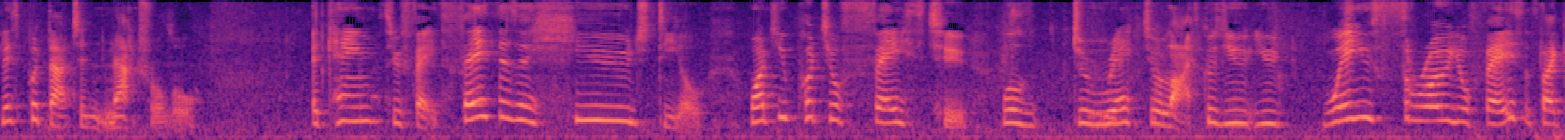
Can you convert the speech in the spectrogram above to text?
let's put that to natural law. It came through faith. Faith is a huge deal. What you put your faith to will direct your life because you you where you throw your faith, it's like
